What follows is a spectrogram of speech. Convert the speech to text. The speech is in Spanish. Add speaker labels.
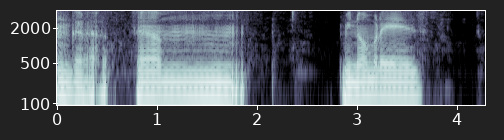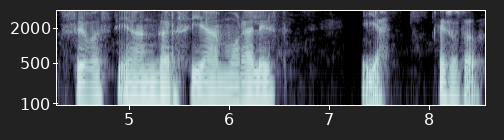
Speaker 1: Claro. Mi nombre es Sebastián García Morales y ya, eso es todo.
